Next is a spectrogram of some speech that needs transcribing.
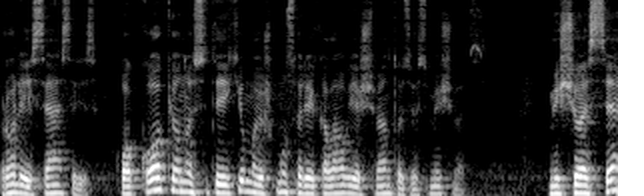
Broliai seserys, o kokio nusiteikimo iš mūsų reikalauja šventosios mišvės? Mišiuose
